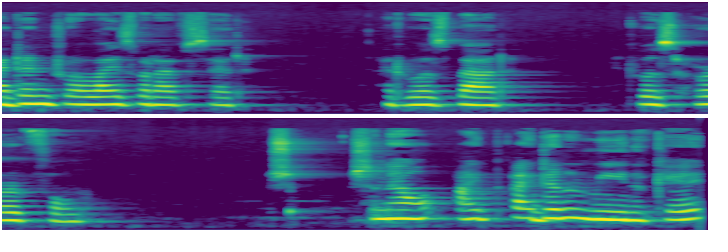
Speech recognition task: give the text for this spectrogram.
I didn't realize what I've said. It was bad. It was hurtful. Ch- Chanel, I, I didn't mean, okay?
